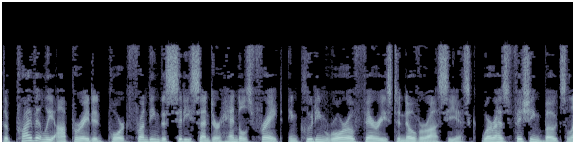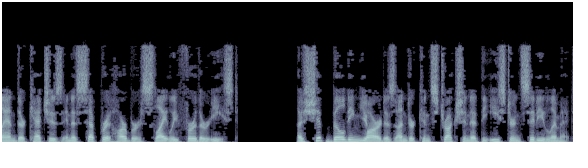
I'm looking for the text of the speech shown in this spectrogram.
The privately operated port fronting the city centre handles freight, including Roro ferries to Novorossiysk, whereas fishing boats land their catches in a separate harbour slightly further east. A shipbuilding yard is under construction at the eastern city limit.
